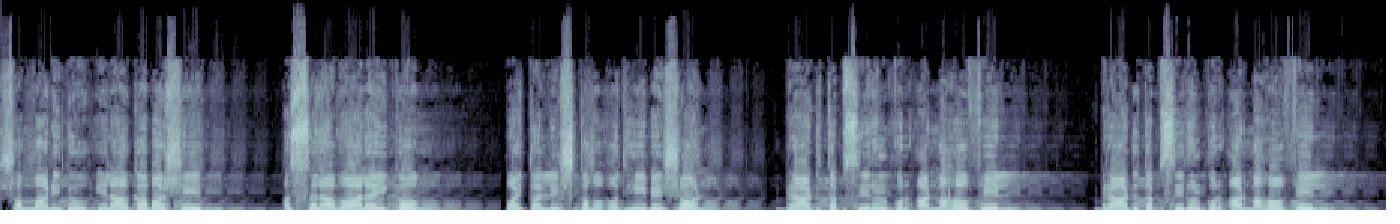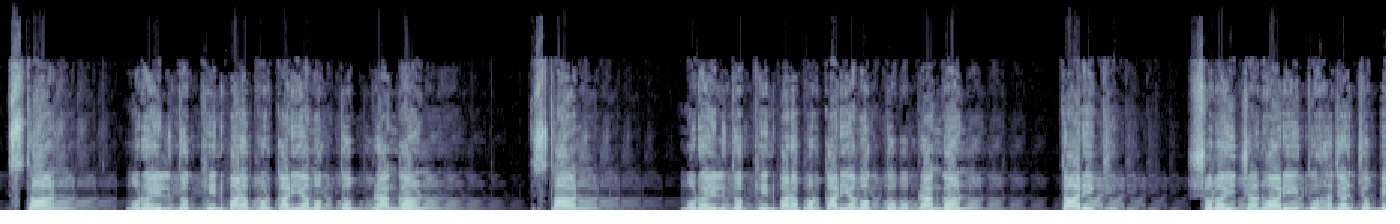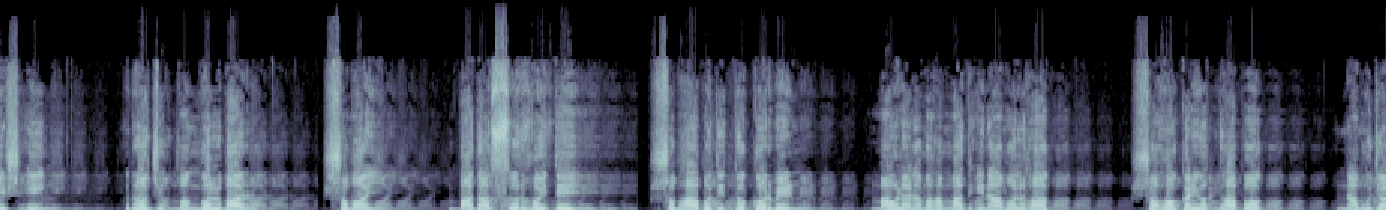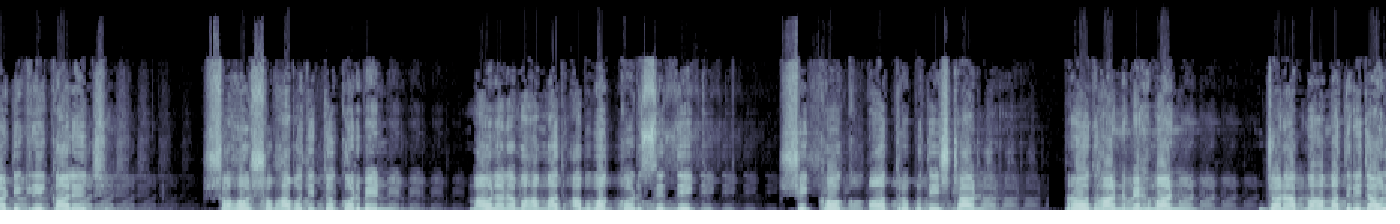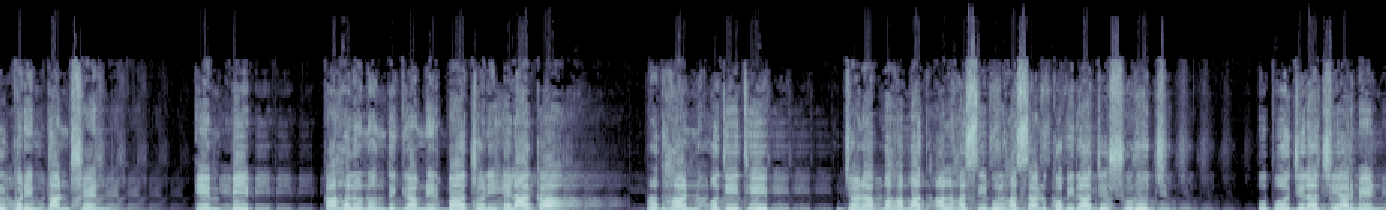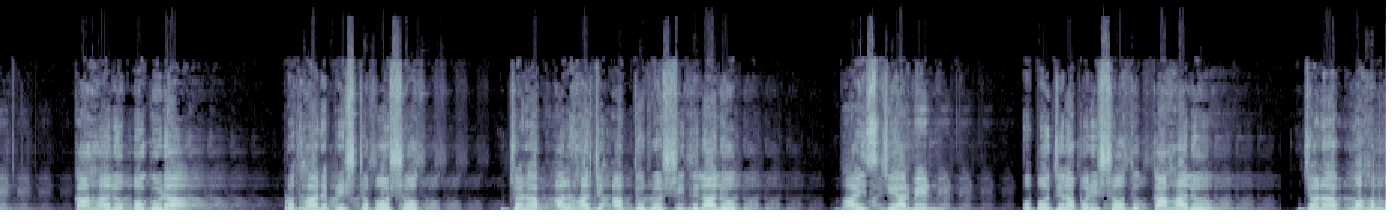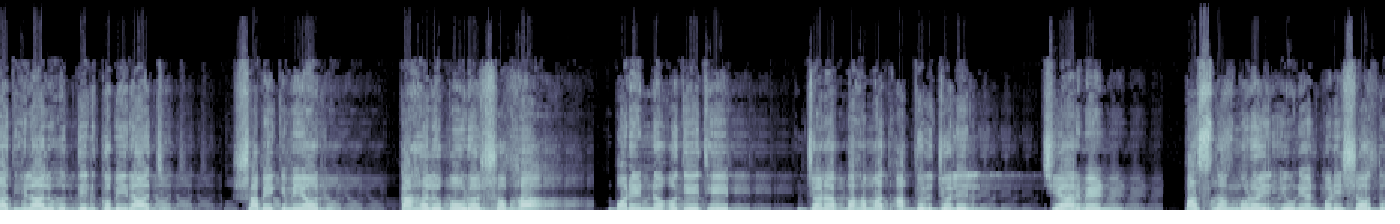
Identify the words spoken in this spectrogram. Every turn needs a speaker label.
Speaker 1: সম্মানিত এলাকাবাসী, আসসালামু আলাইকুম। পঁয়তাল্লিশতম অধিবেশন ব্রাড তাফসিরুল কোরআন মাহফিল ব্রাড তাফসিরুল কোরআন মাহফিল, স্থান, মোরইল দক্ষিণ পাড়া ফোরকানিয়া মুক্ত প্রাঙ্গণ, স্থান, মোরইল দক্ষিণ পাড়া ফোরকানিয়া বক্তব্য প্রাঙ্গণ, তারিখ, ষোলোই জানুয়ারি দু হাজার চব্বিশ ইং রোজ মঙ্গলবার সময় বাদাসর হইতে সভাপতিত্ব করবেন মাওলানা মোহাম্মদ ইনামুল হক, সহকারী অধ্যাপক, নামুজা ডিগ্রি কলেজ। সহ সভাপতিত্ব করবেন মাওলানা মোহাম্মদ আবু বক্কর সিদ্দিক, শিক্ষক অত্র প্রতিষ্ঠান। প্রধান মেহমান জনাব মোহাম্মদ রিজাউল করিম তানসেন, এমপি কাহলো নন্দীগ্রাম নির্বাচনী এলাকা। প্রধান অতিথি জনাব মোহাম্মদ আল হাসিবুল হাসান কবিরাজ সুরুজ, উপজেলা চেয়ারম্যান কাহালো বগুড়া। প্রধান পৃষ্ঠপোষক জনাব আলহাজ আব্দুর রশিদ লালু। ভাইস চেয়ারম্যান উপজেলা পরিষদ কাহালু। জনাব মোহাম্মদ হিলাল উদ্দিন কবিরাজ, সাবেক মেয়র কাহালু পৌরসভা। বরেণ্য অতিথি জনাব মোহাম্মদ আব্দুল জলিল, চেয়ারম্যান, পাঁচ নং মোড়ইল ইউনিয়ন পরিষদ,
